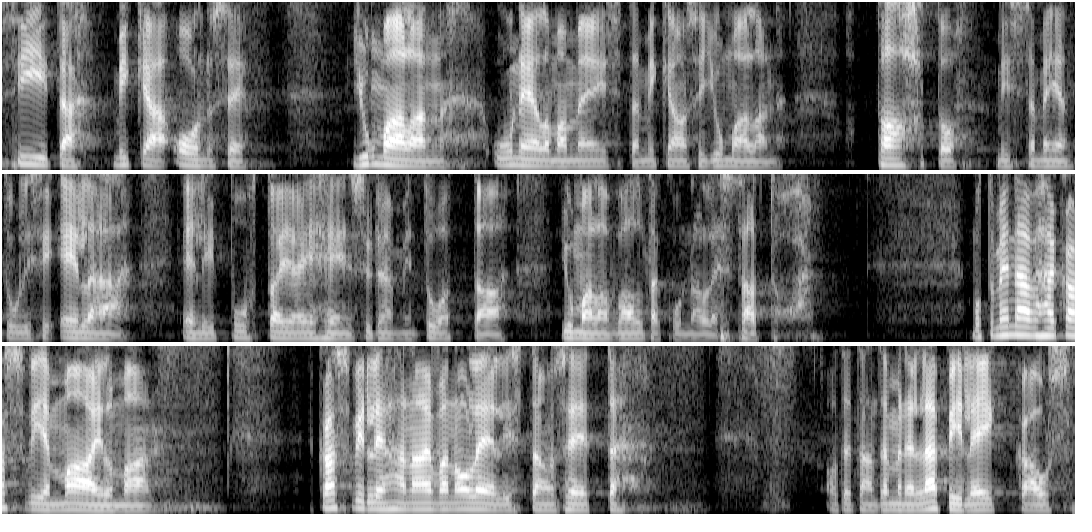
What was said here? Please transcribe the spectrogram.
siitä, mikä on se Jumalan unelma meistä, mikä on se Jumalan tahto, missä meidän tulisi elää, eli puhta ja ehein sydämin tuottaa Jumalan valtakunnalle satoa. Mutta mennään vähän kasvien maailmaan. Kasvillehan aivan oleellista on se, että otetaan tämmöinen läpileikkaus.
